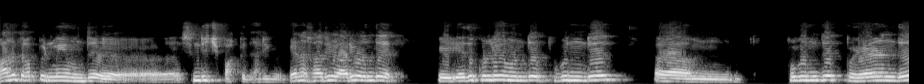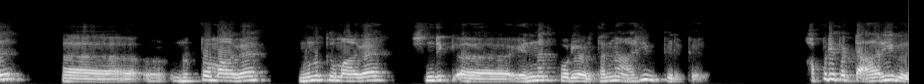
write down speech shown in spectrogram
பாதுகாப்பின்மையும் வந்து சிந்திச்சு பார்க்குது அறிவு. ஏன்னா அறிவு அறிவு வந்து எதுக்குள்ளேயும் வந்து புகுந்து புகுந்து பிழந்து நுட்பமாக நுணுக்கமாக சிந்தி எண்ணக்கூடிய ஒரு தன்மை அறிவுக்கு இருக்கு. அப்படிப்பட்ட அறிவு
